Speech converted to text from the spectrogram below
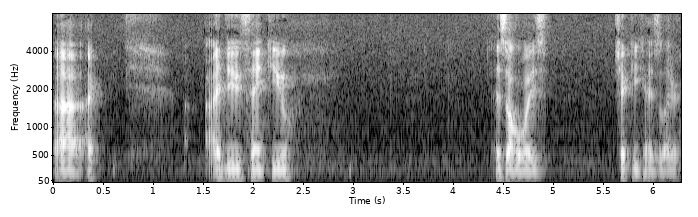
Uh, I I do thank you. As always, check you guys later.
